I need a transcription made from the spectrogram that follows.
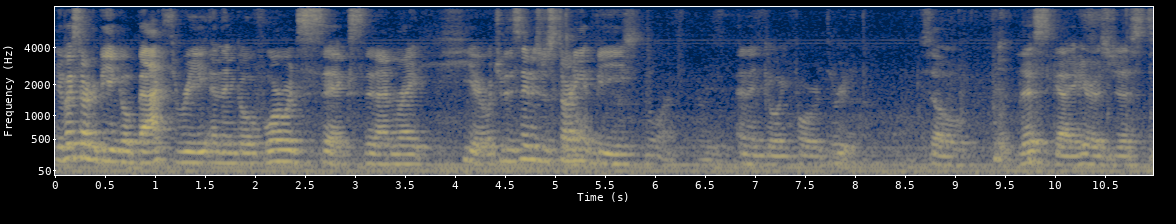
if I start at B and go back three and then go forward six, then I'm right here, which would be the same as just starting at B and then going forward three. So this guy here is just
